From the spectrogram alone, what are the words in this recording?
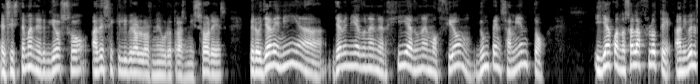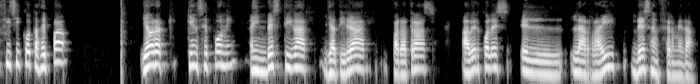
el sistema nervioso ha desequilibrado los neurotransmisores, pero ya venía, ya venía de una energía, de una emoción, de un pensamiento. Y ya cuando sale a flote a nivel físico te hace pa. Y ahora, ¿quién se pone a investigar y a tirar para atrás a ver cuál es la raíz de esa enfermedad?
